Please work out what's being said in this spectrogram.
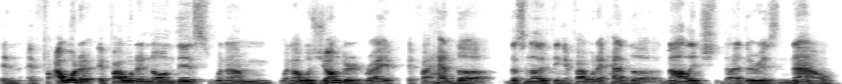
and if I would have if I would have known this when I'm when I was younger, right? If, if I had the that's another thing. If I would have had the knowledge that there is now,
